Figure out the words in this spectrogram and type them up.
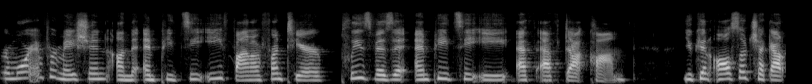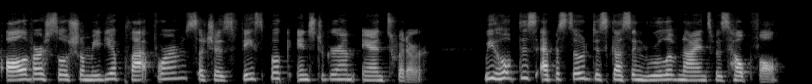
For more information on the NPTE Final Frontier, please visit npteff.com. You can also check out all of our social media platforms such as Facebook, Instagram, and Twitter. We hope this episode discussing Rule of Nines was helpful.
